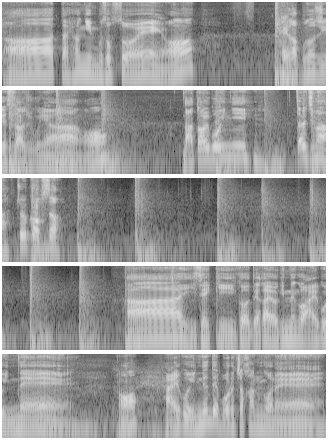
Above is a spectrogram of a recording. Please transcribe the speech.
아따 형님 무섭소잉 어? 배가 무너지겠어 아주 그냥 어? 나 떨고 있니? 떨지마 쫄 거 없어 아 이 새끼 이거 내가 여기 있는 거 알고 있네 어? 알고 있는데 모른 척 하는 거네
